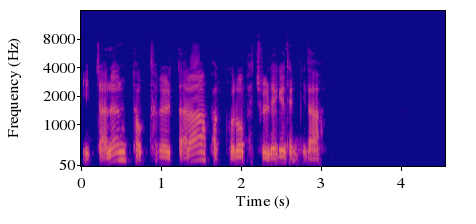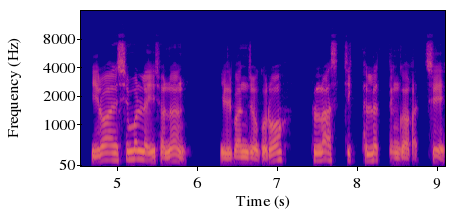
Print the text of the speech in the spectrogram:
입자는 덕트를 따라 밖으로 배출되게 됩니다. 이러한 시뮬레이션은 일반적으로 플라스틱 펠렛 등과 같이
